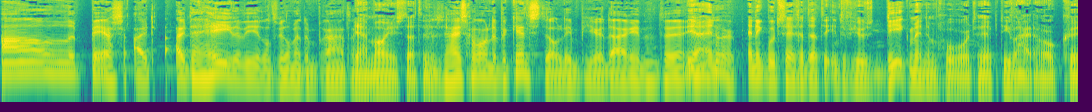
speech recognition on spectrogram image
alle pers uit, uit de hele wereld wil met hem praten. Ja, mooi is dat. Hè? Dus hij is gewoon de bekendste Olympiër daar in het, eh, in Ja, het en, dorp. en ik moet zeggen dat de interviews die ik met hem gehoord heb... die waren ook eh,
